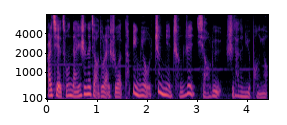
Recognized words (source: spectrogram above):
而且从男生的角度来说，他并没有正面承认小绿是他的女朋友。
